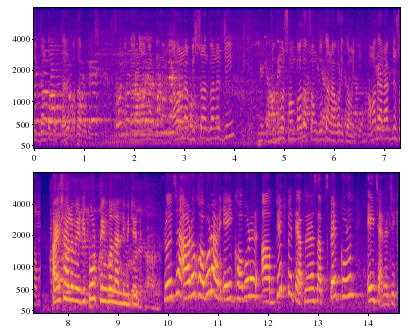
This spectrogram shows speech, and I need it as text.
সিদ্ধান্ত প্রত্যাহারের কথা বলেছি। আমার নাম বিশ্বনাথ ব্যানার্জি যুগ্ম সম্পাদক সংযুক্ত নাগরিক কমিটি। আমাদের আর একজন আয়েশা আলমের রিপোর্ট বেঙ্গল আনলিমিটেড। রয়েছে আরও খবর আর এই খবরের আপডেট পেতে আপনারা সাবস্ক্রাইব করুন এই চ্যানেলটিকে।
